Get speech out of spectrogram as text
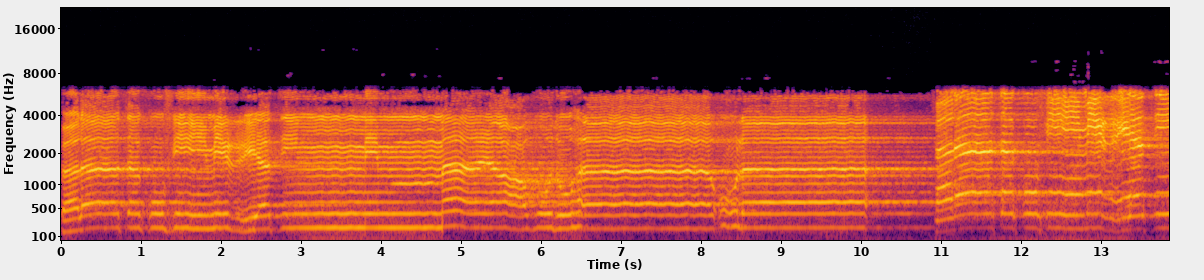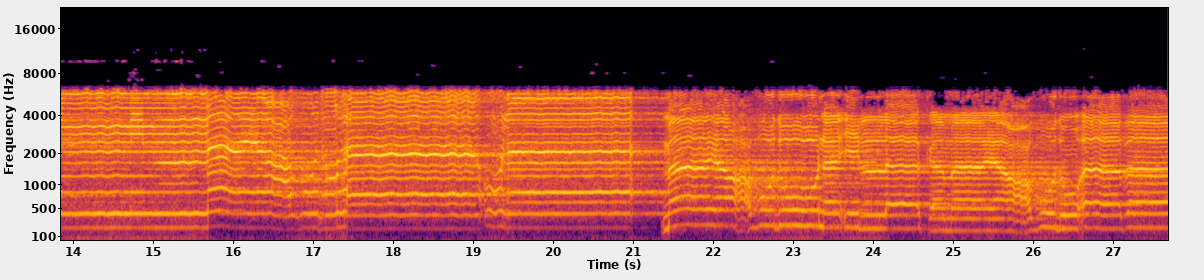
فَلَا تَكُ فِي مِرْيَةٍ مِّمَّا يَعْبُدُ هَٰؤُلَاءِ ۚ. مَا يَعْبُدُونَ إِلَّا كَمَا يَعْبُدُ آبَاؤُهُم.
